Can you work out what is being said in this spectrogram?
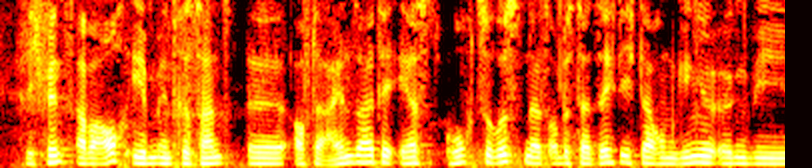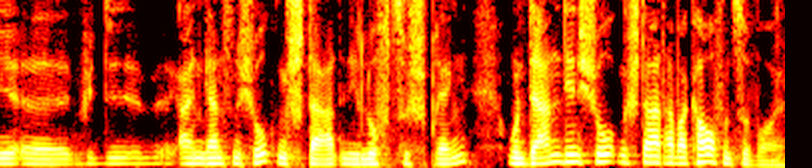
ich find's aber auch eben interessant, äh, auf der einen Seite erst hochzurüsten, als ob es tatsächlich darum ginge, irgendwie äh, wie die, einen ganzen Schurkenstaat in die Luft zu sprengen und dann den Schurkenstaat aber kaufen zu wollen.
